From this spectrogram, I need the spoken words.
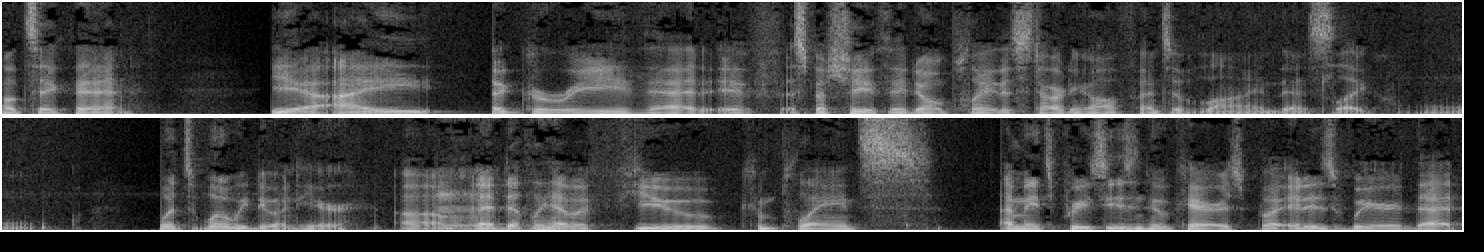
I'll take that. Yeah, I agree that if, especially if they don't play the starting offensive line, that's like, what's what are we doing here? Um, And I definitely have a few complaints. I mean, it's preseason, who cares? But it is weird that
